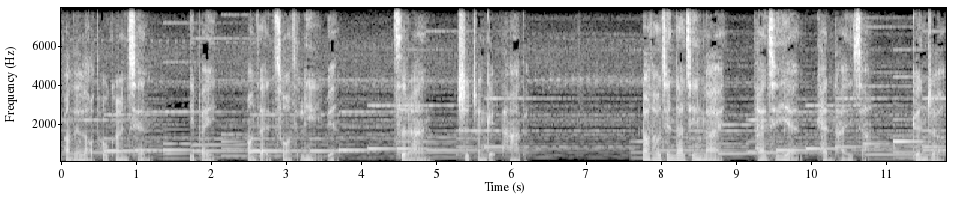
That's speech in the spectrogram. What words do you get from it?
放在老头跟前，一杯放在桌子另一边，自然是斟给他的。老头见他进来，抬起眼看他一下，跟着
